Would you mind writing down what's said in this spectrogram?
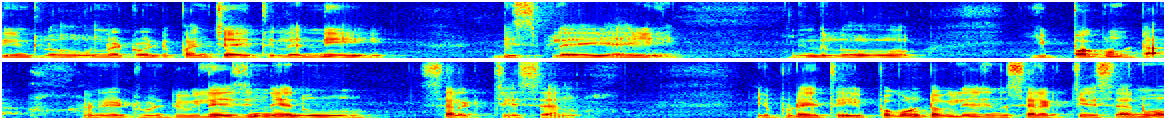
దీంట్లో ఉన్నటువంటి పంచాయతీలన్నీ డిస్ప్లే అయ్యాయి. ఇందులో ఇప్పగుంట అనేటువంటి విలేజ్ని నేను సెలెక్ట్ చేశాను. ఎప్పుడైతే ఇప్పగుంట విలేజ్ని సెలెక్ట్ చేశానో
